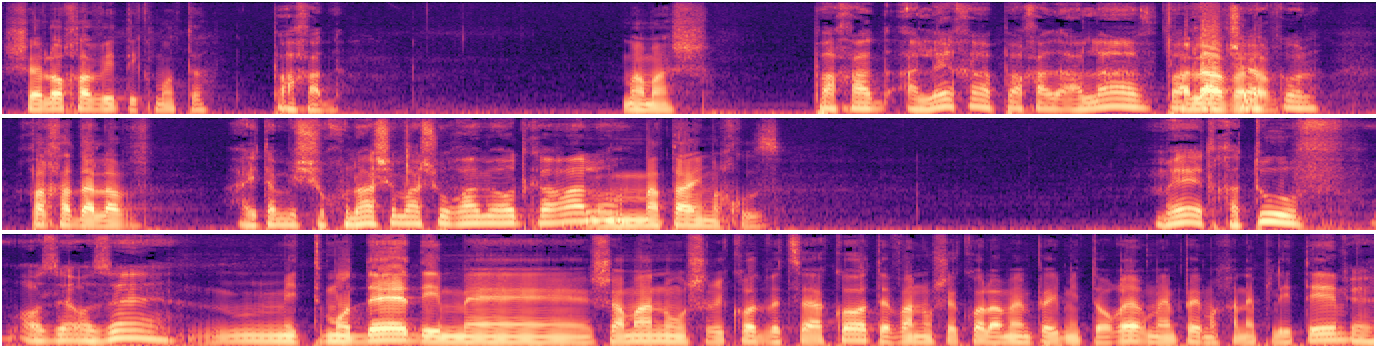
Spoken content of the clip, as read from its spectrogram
שלא חוויתי כמותה. פחד. ממש. פחד עליך, פחד עליו, פחד עליו, שהכל... עליו. פחד עליו. היית משוכנע שמשהו רע מאוד קרה לו? 200 אחוז. מת, חטוף, או זה או זה? מתמודד עם, uh, שמענו שריקות וצעקות, הבנו שכל המ"פ מתעורר, מ"פ מחנה פליטים, okay. כן.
